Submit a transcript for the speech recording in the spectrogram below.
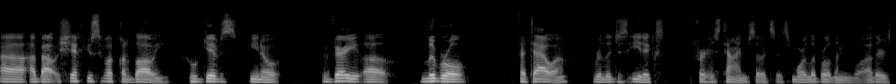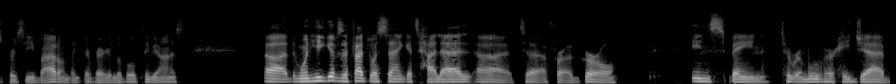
uh, about Sheikh Yusuf al-Qaradawi, who gives, you know, very uh, liberal fatwa, religious edicts for his time, so it's it's more liberal than what others perceive. I don't think they're very liberal, to be honest. Uh, when he gives a fatwa saying it's halal uh, to, for a girl in Spain to remove her hijab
